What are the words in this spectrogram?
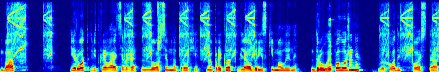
Бац. І рот відкривається вже зовсім на трохи, наприклад, для обрізки малини. Друге положення виходить ось так.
